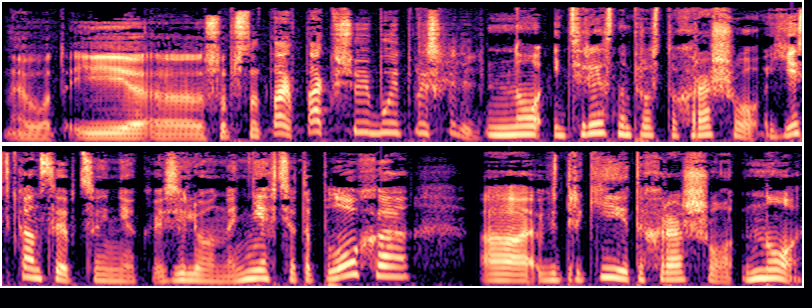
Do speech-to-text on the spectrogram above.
Вот. И, собственно, так, так все и будет происходить. Но интересно просто хорошо. Есть концепция некая зеленая. Нефть это плохо, а ветряки это хорошо. Но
